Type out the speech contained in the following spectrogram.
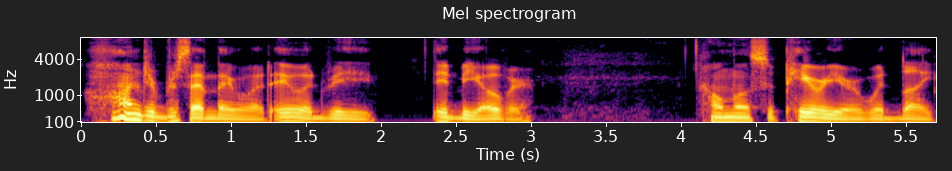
Hundred percent, they would. It would be. It'd be over. Homo superior would like.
